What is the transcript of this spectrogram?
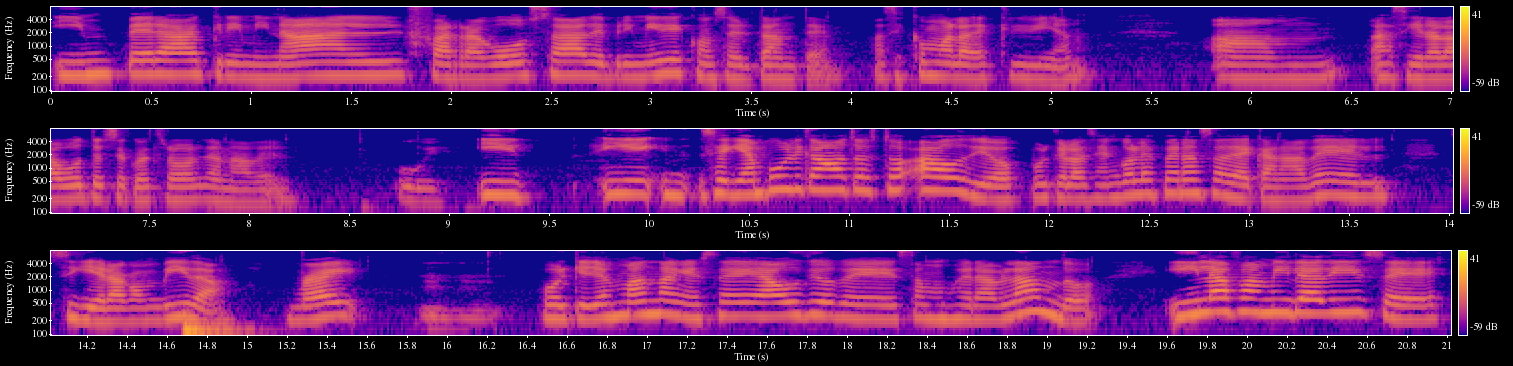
ímpera, criminal, farragosa, deprimida y desconcertante. Así es como la describían. Um, así era la voz del secuestrador de Anabel. Uy. Y, y seguían publicando todos estos audios porque lo hacían con la esperanza de que Anabel siguiera con vida, ¿right? Porque ellos mandan ese audio de esa mujer hablando. Y la familia dice,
